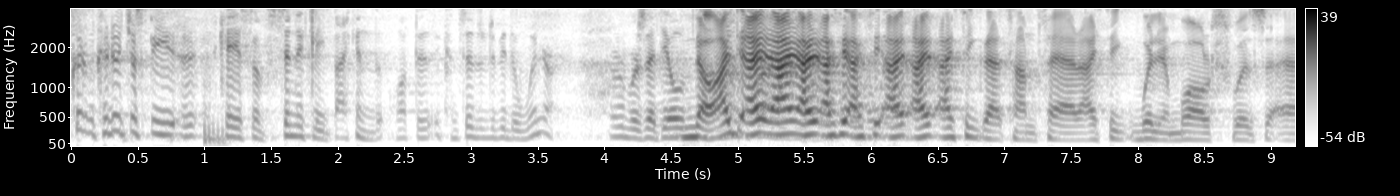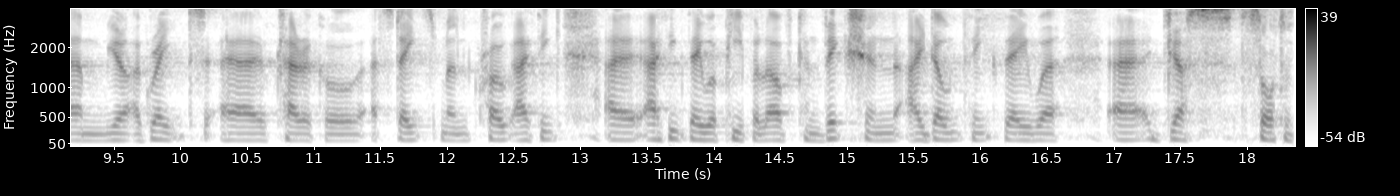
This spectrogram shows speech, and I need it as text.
Could, could it just be a case of cynically backing the, what they considered to be the winner? Or was that the old? No, I, I, I, I, th- I, th- I, I think that's unfair. I think William Walsh was, um, you know, a great uh, clerical a statesman. I think, uh, I think they were people of conviction. I don't think they were uh, just sort of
